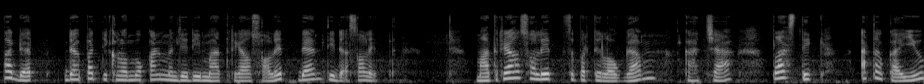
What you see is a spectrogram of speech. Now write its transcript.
padat dapat dikelompokkan menjadi material solid dan tidak solid. Material solid seperti logam, kaca, plastik, atau kayu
